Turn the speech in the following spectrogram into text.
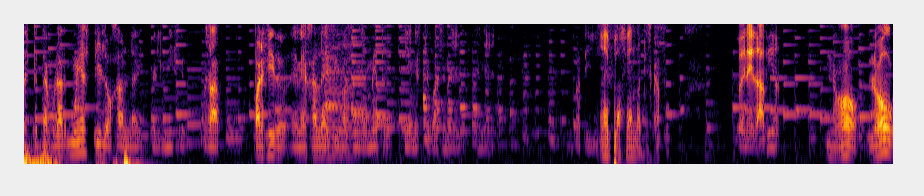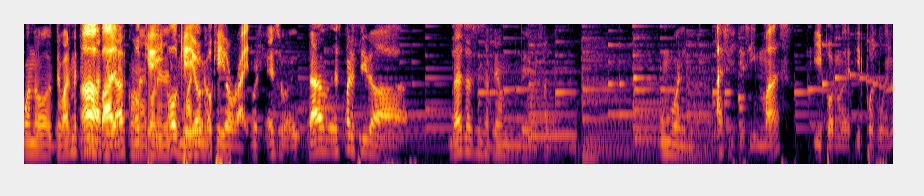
espectacular. Muy estilo Half-Life, el inicio. O sea, parecido. En el Half-Life ibas en el metro y en este vas en el, en el bati- Ahí plagiando. batiscafo. En el avión. No, luego cuando te vas metiendo en Ah, la vale. ciudad con, ok, con el ok, submarino. you're, ok. Pues eso, eh, da- es parecido a... Da esa sensación de Half-Life. Un buen inicio. Así que sin más, y por no decir pues bueno,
